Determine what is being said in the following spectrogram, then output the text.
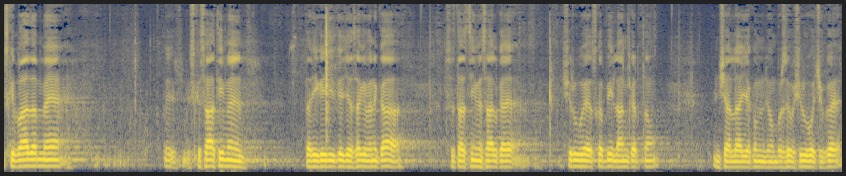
اس کے بعد اب میں اس کے ساتھ ہی میں تحریک عید کے جیسا کہ میں نے کہا ستاسیویں سال کا شروع ہے، اس کا بھی اعلان کرتا ہوں۔ انشاءاللہ یکم نومبر سے وہ شروع ہو چکا ہے۔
